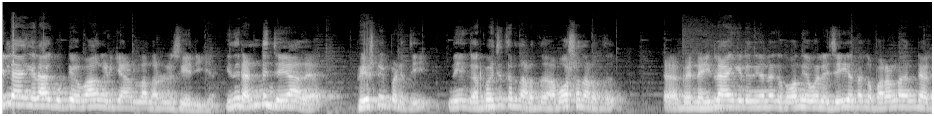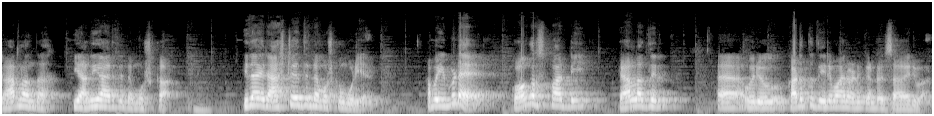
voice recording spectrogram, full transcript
ഇല്ലെങ്കിൽ ആ കുട്ടിയെ വിവാഹം കഴിക്കാനുള്ള നടപടി സ്വീകരിക്കുക. ഇത് രണ്ടും ചെയ്യാതെ ഭീഷണിപ്പെടുത്തി നീ ഗർഭചിത്രം നടത്ത് അപോഷം നടത്ത് പിന്നെ ഇല്ലെങ്കിൽ നീ എന്നൊക്കെ തോന്നിയ പോലെ ചെയ്യുന്നൊക്കെ പറയുന്നതിന്റെ കാരണം എന്താ? ഈ അധികാരത്തിന്റെ മുഷ്കാണ്. ഇതായി രാഷ്ട്രീയത്തിന്റെ മുഷ്കം കൂടിയാണ്. അപ്പോൾ ഇവിടെ കോൺഗ്രസ് പാർട്ടി കേരളത്തിൽ ഒരു കടുത്ത തീരുമാനം എടുക്കേണ്ട ഒരു സാഹചര്യമാണ്.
